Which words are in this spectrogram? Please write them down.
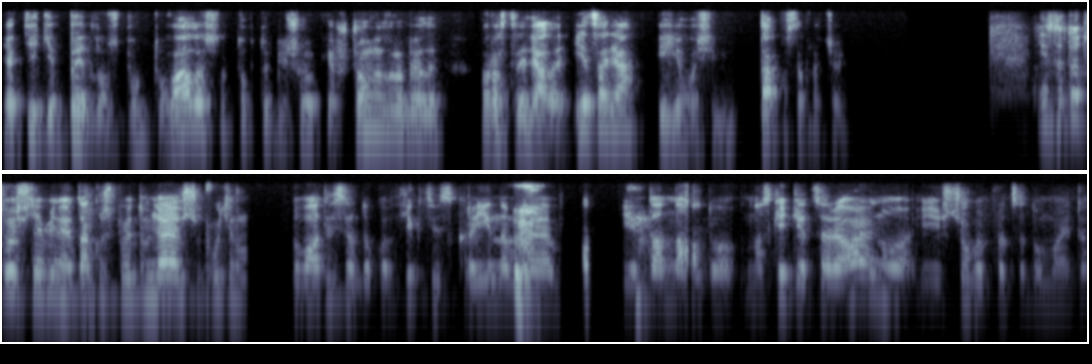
Як тільки бидло збунтувалося, тобто більшовики, що вони зробили? Розстріляли і царя, і його сім'ю. Так усе працює. Інститут вивчення війни також повідомляє, що Путін може готуватися до конфліктів з країнами та НАТО. Наскільки це реально, і що ви про це думаєте?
